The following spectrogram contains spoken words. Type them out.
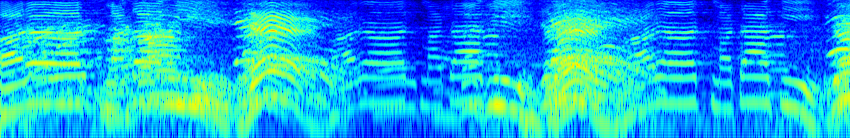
ભારત માતા કી જય. ભારત માતા કી જય. ભારત માતા કી જય.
